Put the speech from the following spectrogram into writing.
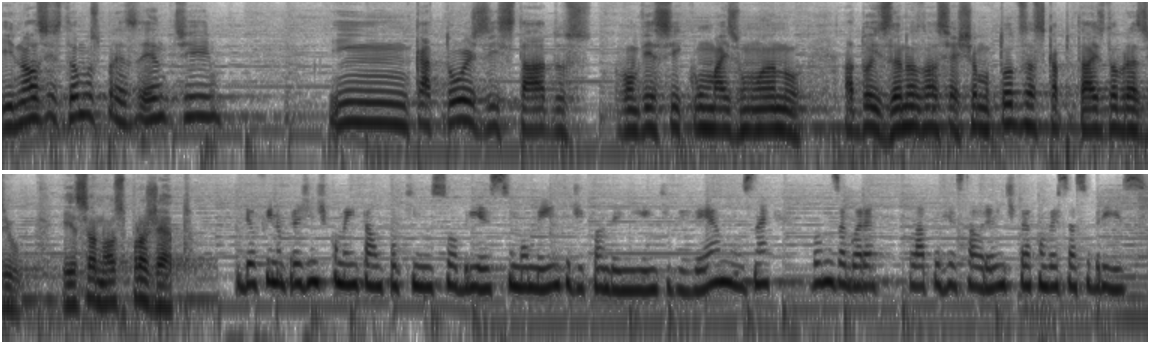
E nós estamos presentes em 14 estados. Vamos ver se com mais um ano, a dois anos, nós fechamos todas as capitais do Brasil. Esse é o nosso projeto. Delfino, para a gente comentar um pouquinho sobre esse momento de pandemia em que vivemos, né? Vamos agora lá para o restaurante para conversar sobre isso.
